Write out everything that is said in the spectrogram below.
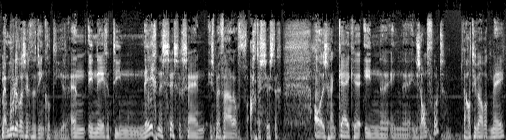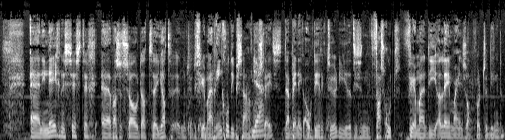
Mijn moeder was echt het winkeldier. En in 1969 zijn, is mijn vader, of 68, al eens gaan kijken in, eh, in, in Zandvoort. Daar had hij wel wat mee. En in 69 eh, was het zo dat je had eh, natuurlijk de firma Rinkel, die bestaat nog steeds. Daar ben ik ook directeur. Die, dat is een vastgoedfirma die alleen maar in Zandvoort dingen doet.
